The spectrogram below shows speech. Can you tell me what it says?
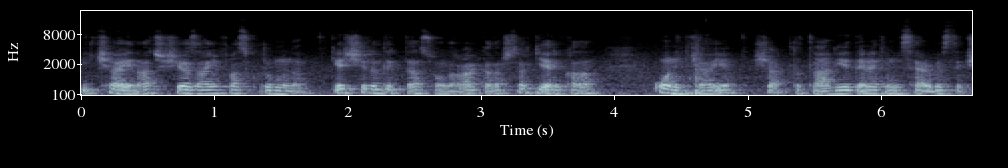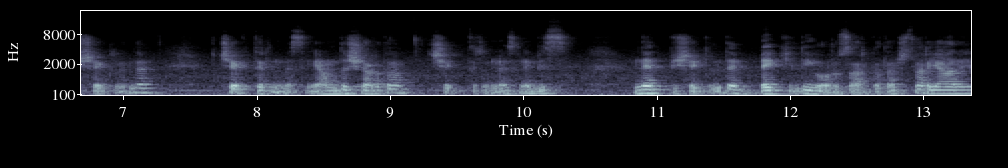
2 ayın açık ceza infaz kurumuna geçirildikten sonra arkadaşlar geri kalan 12 ayı şartlı tahliye denetimi serbestlik şeklinde çektirilmesini yani dışarıda çektirilmesini biz net bir şekilde bekliyoruz arkadaşlar. Yani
